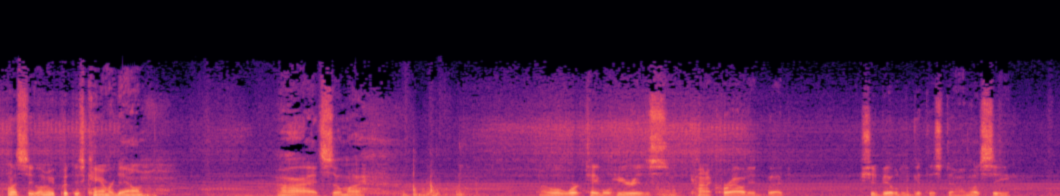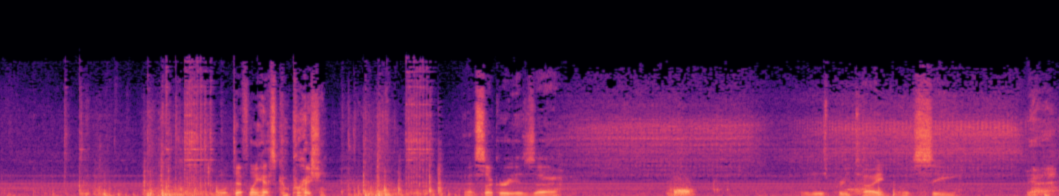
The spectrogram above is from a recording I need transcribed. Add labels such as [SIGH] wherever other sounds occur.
let's see let me put this camera down. Alright so my my little work table here is kind of crowded but should be able to get this done. Let's see well, it definitely has compression. That sucker is, uh, it is pretty tight. Let's see. Yeah.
